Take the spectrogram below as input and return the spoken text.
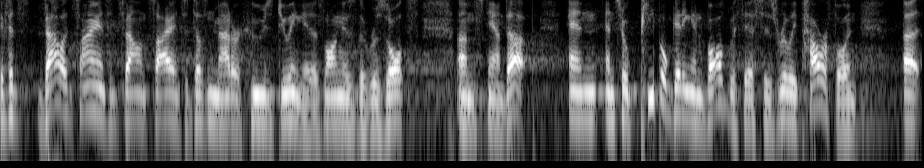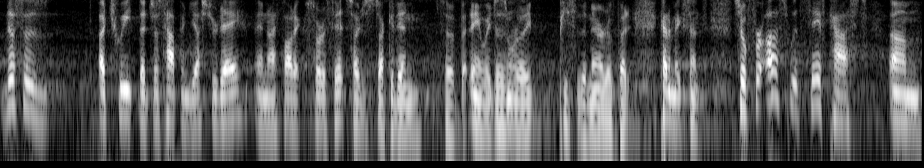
if it's valid science it's valid science it doesn't matter who's doing it as long as the results um, stand up and and so people getting involved with this is really powerful and uh, this is a tweet that just happened yesterday, and I thought it sort of fit, so I just stuck it in. So, but anyway, it doesn't really piece of the narrative, but it kind of makes sense. So for us with Safecast, um,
